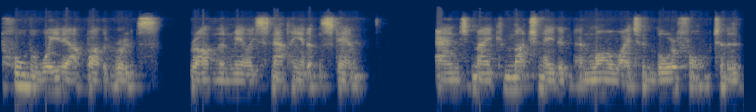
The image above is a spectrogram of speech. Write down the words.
pull the weed out by the roots rather than merely snapping it at the stem, and make much needed and long awaited law reform to the.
